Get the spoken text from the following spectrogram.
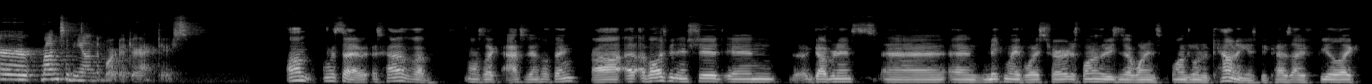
or run to be on the board of directors? Um, I'm gonna say it's kind of a almost like accidental thing. Uh, I, have always been interested in governance and and making my voice heard. It's one of the reasons I wanted wanted to go into accounting is because I feel like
